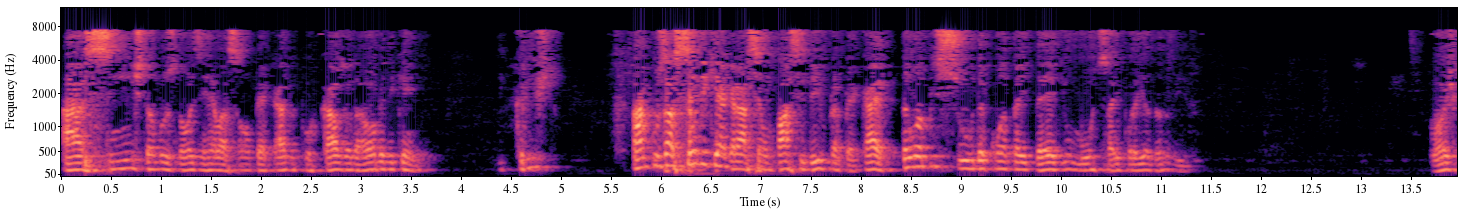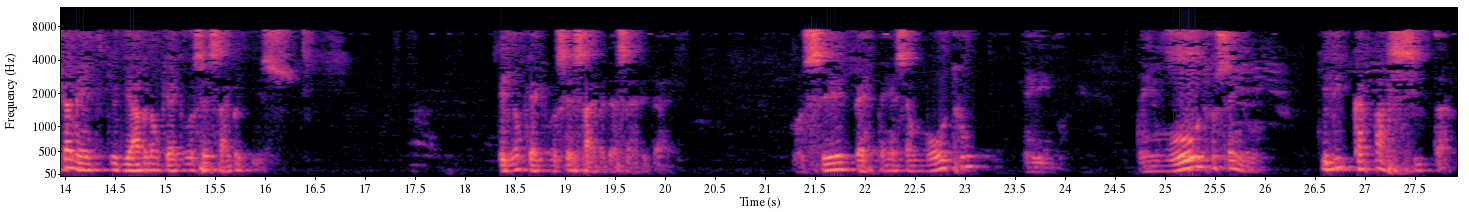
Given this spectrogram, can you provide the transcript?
Assim estamos nós em relação ao pecado por causa da obra de quem? De Cristo. A acusação de que a graça é um passe livre para pecar é tão absurda quanto a ideia de um morto sair por aí andando livre. Logicamente que o diabo não quer que você saiba disso. Ele não quer que você saiba dessa realidade. Você pertence a um outro reino. Tem um outro Senhor que lhe capacita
